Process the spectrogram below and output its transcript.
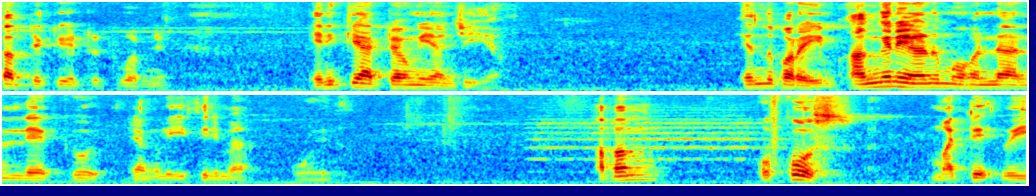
സബ്ജക്റ്റ് കേട്ടിട്ട് പറഞ്ഞു എനിക്ക് അറ്റോങ് ഞാൻ ചെയ്യാം. എന്ന് പറയും. അങ്ങനെയാണ് മോഹൻലാലിലേക്ക് ഞങ്ങൾ ഈ സിനിമ പോയത്. അപ്പം ഓഫ് കോഴ്സ് മറ്റ് ഈ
